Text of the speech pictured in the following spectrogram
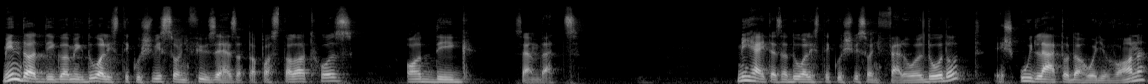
Mindaddig, amíg dualisztikus viszony fűz ehhez a tapasztalathoz, addig szenvedsz. Mihelyt ez a dualisztikus viszony feloldódott, és úgy látod, ahogy van,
